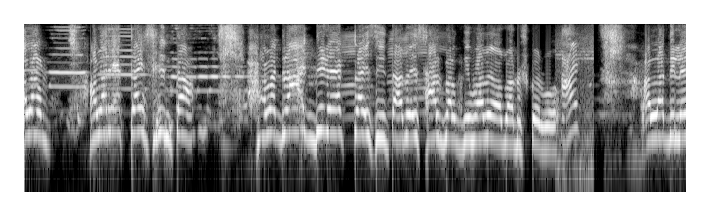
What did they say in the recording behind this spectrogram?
আমার আমার একটাই চিন্তা। আমার রাত দিনে একটাই চিন্তা আমি সালপাল কীভাবে মানুষ করব? আল্লাহ দিলে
